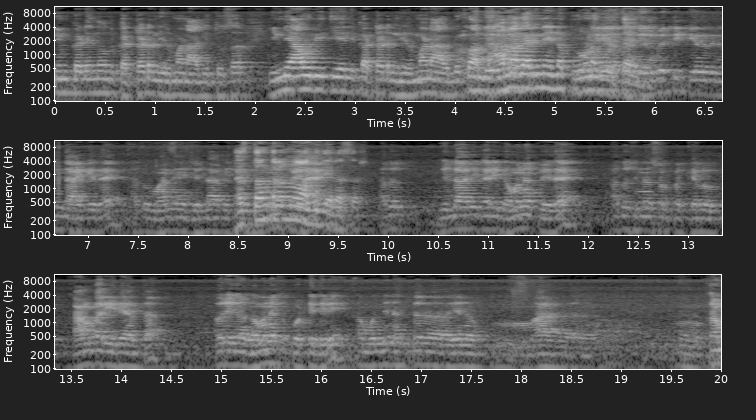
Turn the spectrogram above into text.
ನಿಮ್ಮ ಕಡೆಯಿಂದ ಒಂದು ಕಟ್ಟಡ ನಿರ್ಮಾಣ ಆಗಿತ್ತು ಸರ್. ಇನ್ಯಾವ ರೀತಿಯಲ್ಲಿ ಕಟ್ಟಡ ನಿರ್ಮಾಣ ಆಗಬೇಕು? ಆ ಕಾಮಗಾರಿನೇ ಇನ್ನೂ ಪೂರ್ಣಗೊಳ್ತಾ ಇದೆ ನಿರ್ಮಿತಿ ಕೇಂದ್ರದಿಂದ ಆಗಿದೆ. ಅದು ಮಾನ್ಯ ಜಿಲ್ಲಾಧಿಕಾರಿ ಹಸ್ತಾಂತರನೂ ಆಗಿದೆ ಅಲ್ಲ ಆಗಿದೆಯಲ್ಲ ಸರ್? ಅದು ಜಿಲ್ಲಾಧಿಕಾರಿ ಗಮನಕ್ಕೂ ಇದೆ. ಅದು ಇನ್ನೂ ಸ್ವಲ್ಪ ಕೆಲವು ಕಾಮಗಾರಿ ಇದೆ ಅಂತ ಅವರಿಗೆ ಗಮನಕ್ಕೆ ಕೊಟ್ಟಿದ್ದೀವಿ. ಆ ಮುಂದಿನ ಹಂತದ ಏನು ಕ್ರಮ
